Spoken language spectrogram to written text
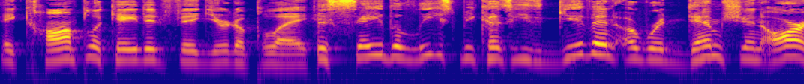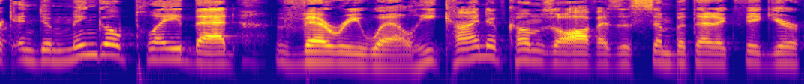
a complicated figure to play, to say the least, because he's given a redemption arc, and Domingo played that very well. He kind of comes off as a sympathetic figure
